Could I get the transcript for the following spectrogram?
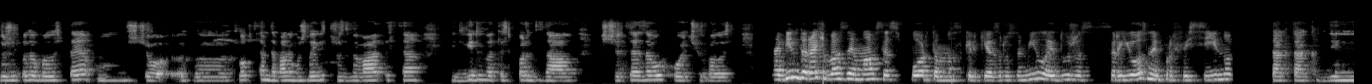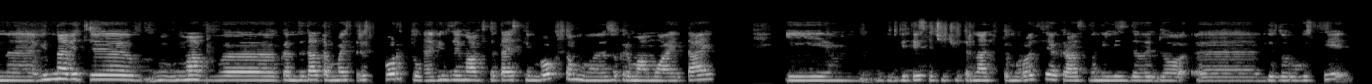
дуже подобалось те, що е, хлопцям давали можливість розвиватися, відвідувати спортзал, що це заохочувалось. А він, до речі, у вас займався спортом, наскільки я зрозуміла, і дуже серйозно і професійно. Так, так. Він е, він навіть е, мав кандидата в майстри спорту. Він займався тайським боксом, зокрема Муай-Тай. І в 2014 році якраз вони їздили до е, Білорусі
